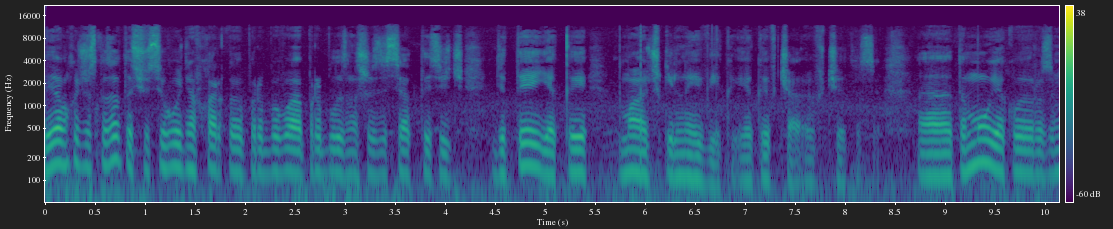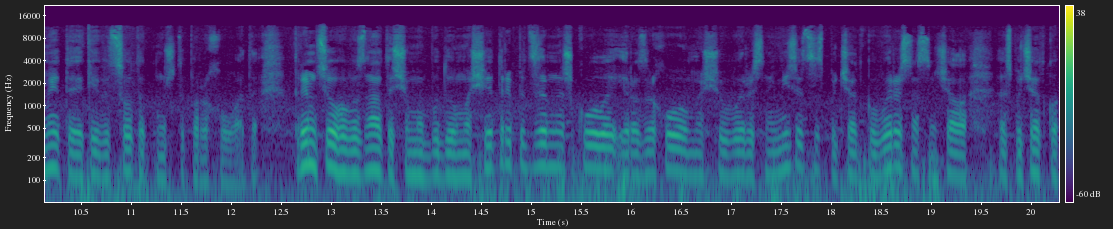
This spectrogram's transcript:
Е, Я вам хочу сказати, що сьогодні в Харкові перебуває приблизно 60 тисяч дітей, які мають шкільний вік, вча- вчитися. Е, Тому, як ви розумієте, який відсоток можете порахувати. Крім цього, ви знаєте, що ми будуємо ще три підземні школи і розраховуємо, що в вересні місяці, з початку вересня, спочатку, спочатку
